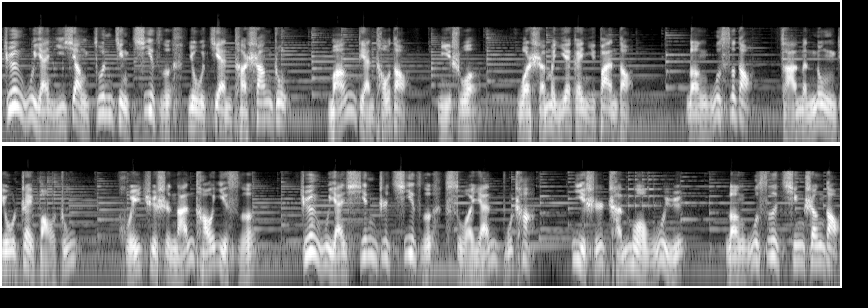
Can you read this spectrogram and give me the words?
君无言一向尊敬妻子，又见他伤重，忙点头道：“你说，我什么也给你办到。”冷无私道：“咱们弄丢这宝珠，回去是难逃一死。”君无言心知妻子所言不差，一时沉默无语。冷无私轻声道。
